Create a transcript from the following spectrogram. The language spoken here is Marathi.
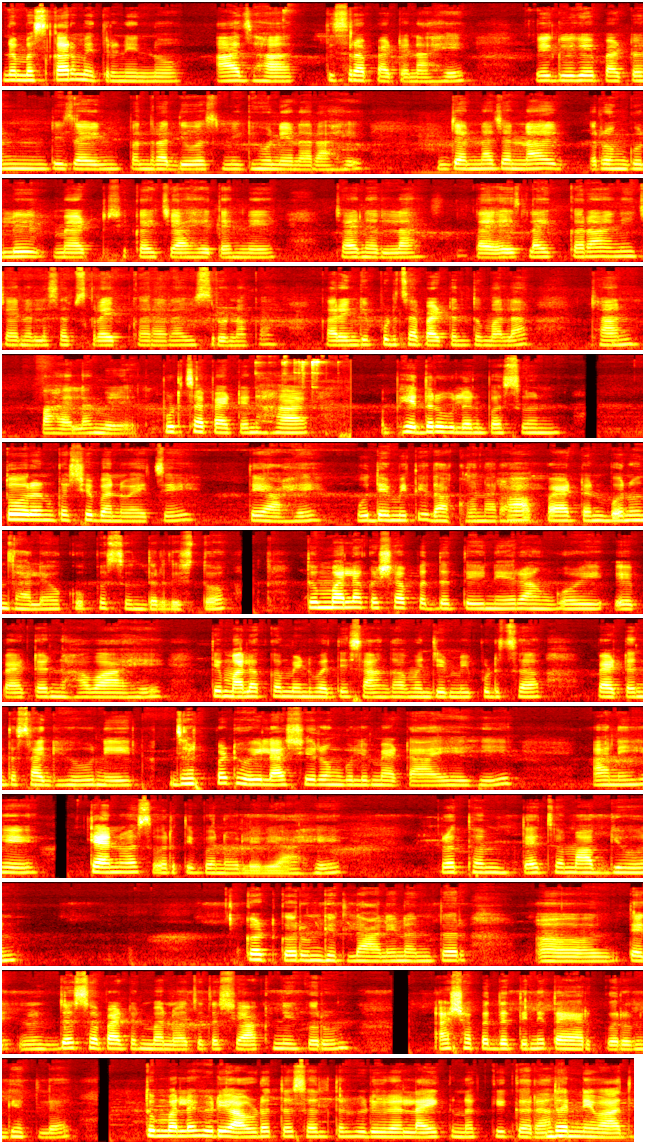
नमस्कार मैत्रिणींनो आज हा तिसरा पॅटर्न आहे. वेगवेगळे पॅटर्न डिझाईन पंधरा दिवस मी घेऊन येणार आहे. ज्यांना ज्यांना रंगोली मॅट शिकायची आहे त्यांनी चॅनलला लाईक करा आणि चॅनलला सबस्क्राईब करायला विसरू नका. कारण की पुढचा पॅटर्न तुम्हाला छान पाहायला मिळेल. पुढचा पॅटर्न हा फेदर उलनपासून तोरण कसे बनवायचे ते आहे. उद्या मी ते दाखवणार हा पॅटर्न बनवून झाल्यावर खूपच सुंदर दिसतो. तुम्हाला कशा पद्धतीने रांगोळी पॅटर्न हवा आहे ते मला कमेंटमध्ये सांगा. म्हणजे मी पुढचा पॅटर्न तसा घेऊन येईल. झटपट होईल अशी रंगोली मॅट आहे ही. आणि हे कॅनव्हासवरती बनवलेली आहे. प्रथम त्याचं माप घेऊन कट करून घेतलं आणि नंतर ते जसं पॅटर्न बनवायचं तशी आखणी करून अशा पद्धतीने तयार करून घेतलं. तुम्हाला व्हिडिओ आवडत असेल तर व्हिडिओला लाईक नक्की करा. धन्यवाद.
